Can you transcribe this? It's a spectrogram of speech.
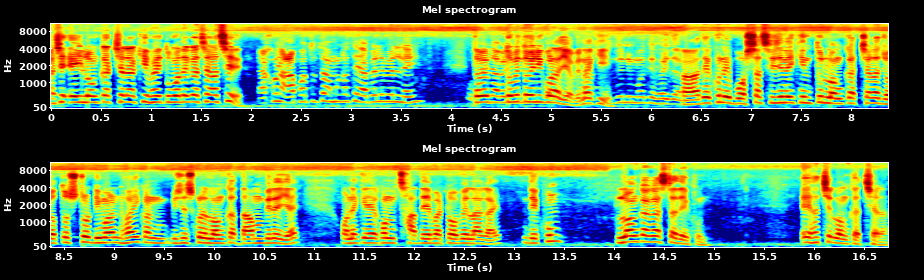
আচ্ছা এই লঙ্কার চারা কি ভাই তোমাদের কাছে আছে? এখন আপাতত আমার কাছে অ্যাভেলেবেল নেই। তবে- তবে তৈরি করা যাবে হ্যাঁ, নাকি? হয়ে দেখুন এই বর্ষার সিজনে কিন্তু লঙ্কার চারা যথেষ্ট ডিমান্ড হয় কারণ বিশেষ করে লঙ্কার দাম বেড়ে যায়। অনেকে এখন ছাদে বা টবে লাগায়। দেখুন লঙ্কা গাছটা দেখুন। এই হচ্ছে লঙ্কার চারা।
